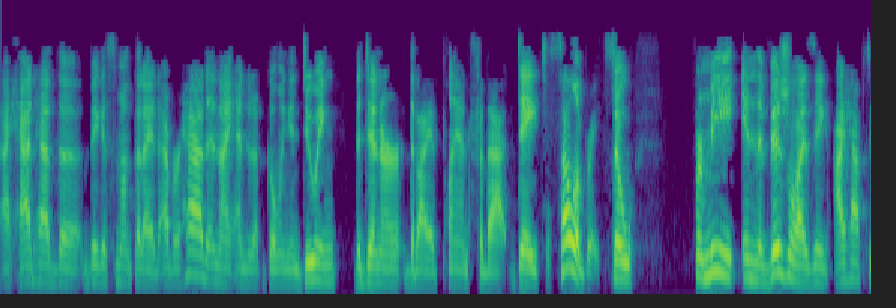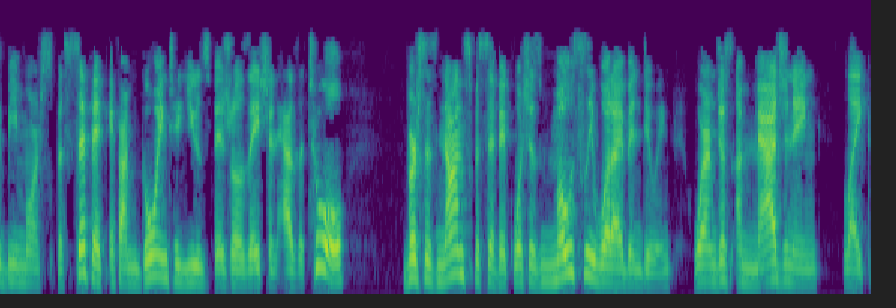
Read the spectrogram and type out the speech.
I had had the biggest month that I had ever had, and I ended up going and doing the dinner that I had planned for that day to celebrate. So for me in the visualizing, I have to be more specific if I'm going to use visualization as a tool versus non-specific, which is mostly what I've been doing, where I'm just imagining like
